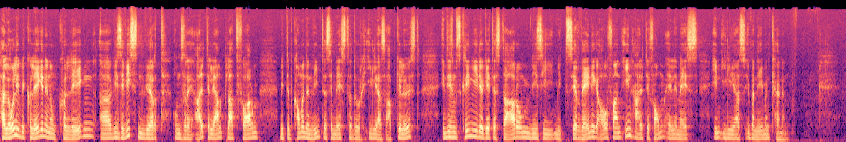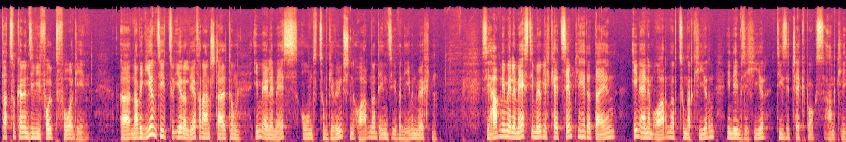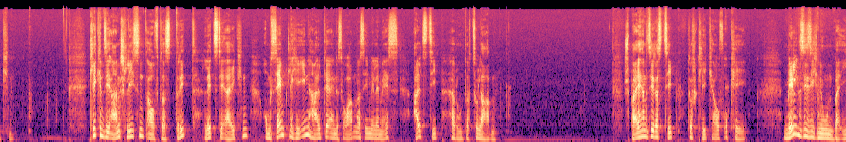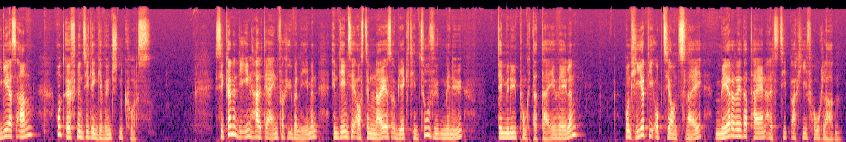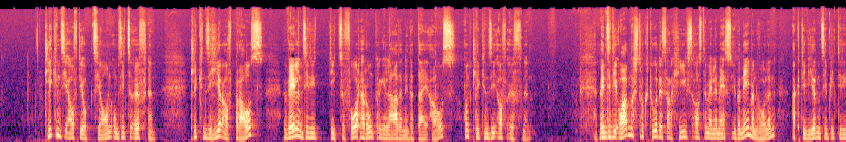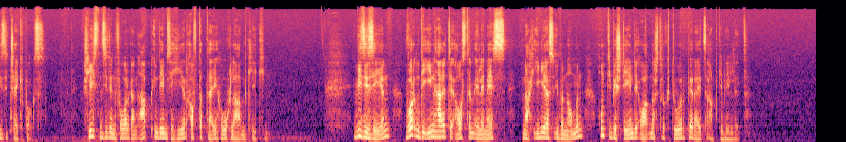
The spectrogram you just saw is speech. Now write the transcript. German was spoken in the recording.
Hallo liebe Kolleginnen und Kollegen, äh, wie Sie wissen, wird unsere alte Lernplattform mit dem kommenden Wintersemester durch Ilias abgelöst. In diesem Screen-Video geht es darum, wie Sie mit sehr wenig Aufwand Inhalte vom LMS in Ilias übernehmen können. Dazu können Sie wie folgt vorgehen. Äh, navigieren Sie zu Ihrer Lehrveranstaltung im LMS und zum gewünschten Ordner, den Sie übernehmen möchten. Sie haben im LMS die Möglichkeit, sämtliche Dateien in einem Ordner zu markieren, indem Sie hier diese Checkbox anklicken. Klicken Sie anschließend auf das drittletzte Icon, um sämtliche Inhalte eines Ordners im LMS als ZIP herunterzuladen. Speichern Sie das ZIP durch Klick auf OK. Melden Sie sich nun bei Ilias an und öffnen Sie den gewünschten Kurs. Sie können die Inhalte einfach übernehmen, indem Sie aus dem Neues Objekt hinzufügen Menü den Menüpunkt Datei wählen und hier die Option 2 mehrere Dateien als ZIP-Archiv hochladen. Klicken Sie auf die Option, um sie zu öffnen. Klicken Sie hier auf Browse, wählen Sie die, die zuvor heruntergeladene Datei aus und klicken Sie auf Öffnen. Wenn Sie die Ordnerstruktur des Archivs aus dem LMS übernehmen wollen, aktivieren Sie bitte diese Checkbox. Schließen Sie den Vorgang ab, indem Sie hier auf Datei hochladen klicken. Wie Sie sehen, wurden die Inhalte aus dem LMS nach Ilias übernommen und die bestehende Ordnerstruktur bereits abgebildet.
